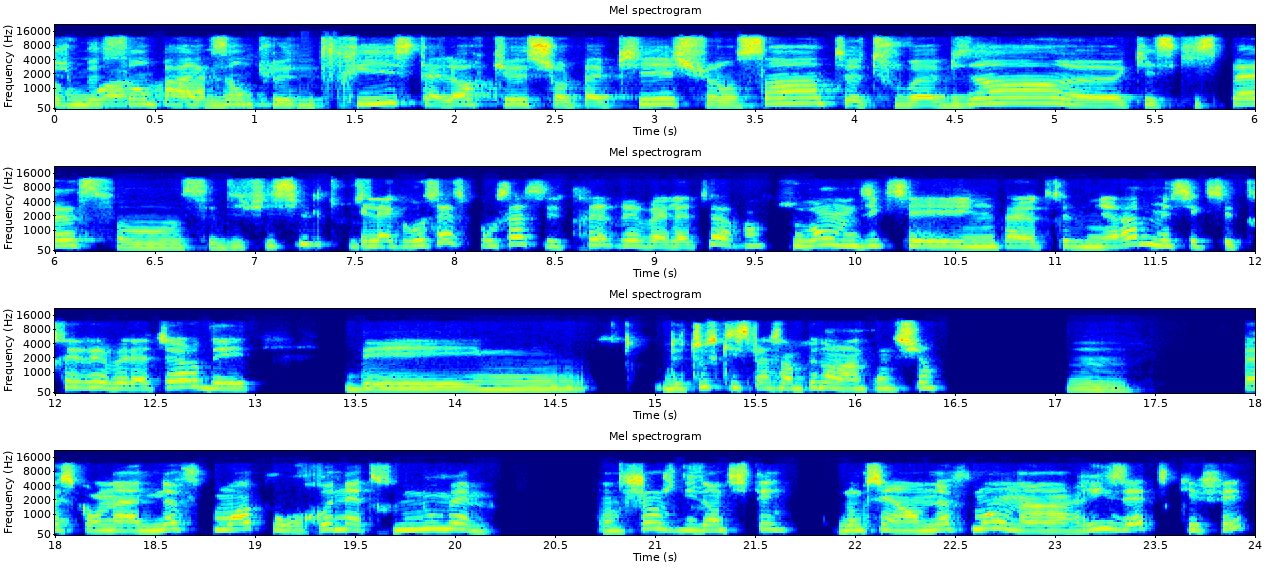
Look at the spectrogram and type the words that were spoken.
je me sens par exemple triste alors que sur le papier je suis enceinte, tout va bien, euh, qu'est-ce qui se passe? Enfin, c'est difficile tout Et la grossesse pour ça c'est très révélateur. Hein. Souvent on me dit que c'est une période très vulnérable, mais c'est que c'est très révélateur des des de tout ce qui se passe un peu dans l'inconscient. Hmm. Parce qu'on a neuf mois pour renaître nous-mêmes. On change d'identité. Donc c'est en neuf mois on a un reset qui est fait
